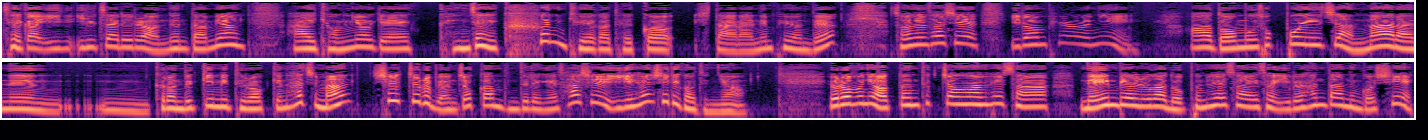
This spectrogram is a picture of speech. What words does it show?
제가 이 일자리를 얻는다면, 아, 이 경력에 굉장히 큰 기회가 될 것이다라는 표현들. 저는 사실 이런 표현이 아, 너무 속보이지 않나라는 음, 그런 느낌이 들었긴 하지만 실제로 면접관 분들에게 사실 이게 현실이거든요. 여러분이 어떤 특정한 회사, 네임밸류가 높은 회사에서 일을 한다는 것이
